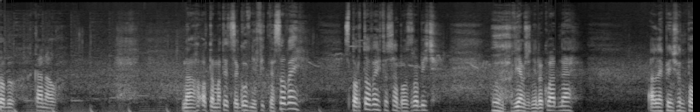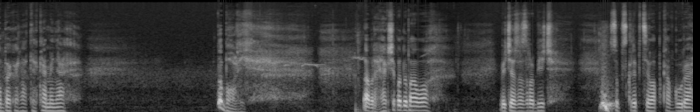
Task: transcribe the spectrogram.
to był kanał na, o tematyce głównie fitnessowej, sportowej, to trzeba było zrobić. Uff, wiem, że niedokładne, ale 50 pompek na tych kamieniach to boli. Dobra, jak się podobało, wiecie co zrobić. Subskrypcja, łapka w górę.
